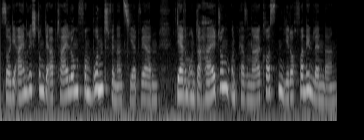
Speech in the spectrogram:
soll die Einrichtung der Abteilung vom Bund finanziert werden, deren Unterhaltung und Personalkosten jedoch von den Ländern.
